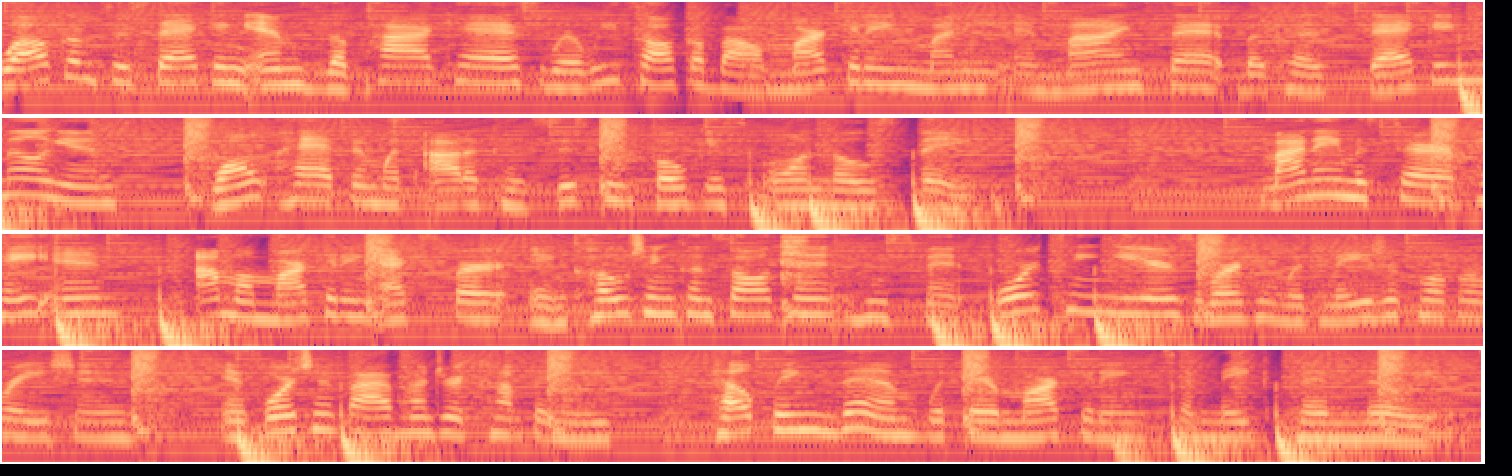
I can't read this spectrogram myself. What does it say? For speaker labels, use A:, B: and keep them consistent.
A: Welcome to Stacking M's, the podcast where we talk about marketing, money, and mindset because stacking millions won't happen without a consistent focus on those things. My name is Tara Paton. I'm a marketing expert and coaching consultant who spent 14 years working with major corporations and Fortune 500 companies, helping them with their marketing to make them millions.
